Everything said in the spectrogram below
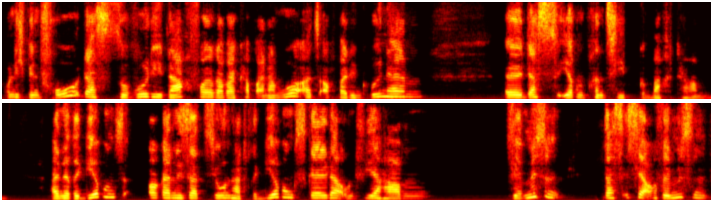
Und ich bin froh, dass sowohl die Nachfolger bei Cap Anamur als auch bei den Grünhelmen äh, das zu ihrem Prinzip gemacht haben. Eine Regierungsorganisation hat Regierungsgelder und wir haben, wir müssen, das ist ja auch, wir müssen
